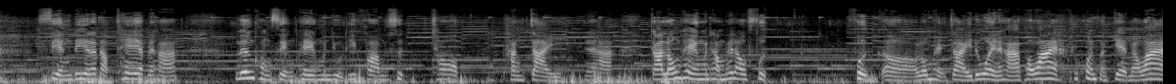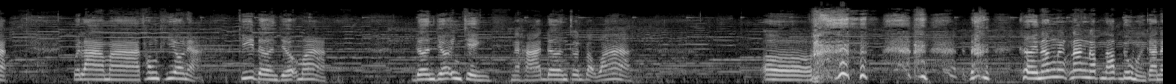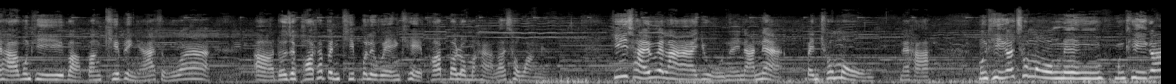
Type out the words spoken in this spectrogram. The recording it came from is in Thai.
เสียงดีระดับเทพนะคะ เรื่องของเสียงเพลงมันอยู่ที่ความรู้สึกชอบทางใจนะคะการร้องเพลงมันทำให้เราฝึกฝึกลมหายใจด้วยนะคะ เพราะว่าทุกคนสังเกตไหมว่า เวลามาท่องเที่ยวเนี่ยกี้เดินเยอะมาก เดินเยอะจริง ๆนะคะ เดินจนแบบว่าเออเคยนั่งนั่งนับนับดูเหมือนกันนะคะบางทีแบบบางคลิปอย่างเงี้ยสมมติว่าโดยเฉพาะถ้าเป็นคลิปบริเวณเขตพระบรมมหาราชวังเนี่ยกี้ใช้เวลาอยู่ในนั้นเนี่ยเป็นชั่วโมง นะคะบางทีก็ชั่วโมงหนึ่งบางทีก็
